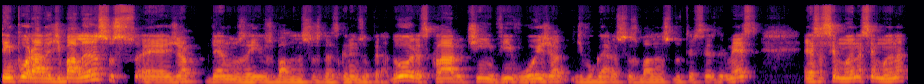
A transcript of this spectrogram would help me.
Temporada de balanços, é, já demos aí os balanços das grandes operadoras, claro, TIM, Vivo, hoje já divulgaram seus balanços do terceiro trimestre. Essa semana, semana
